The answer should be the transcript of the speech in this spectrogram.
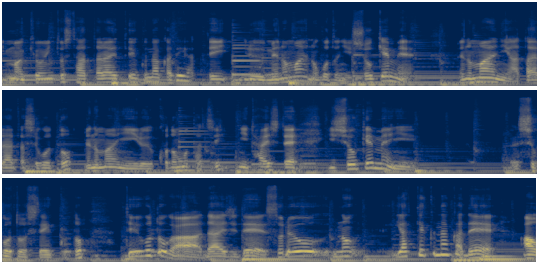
今教員として働いていく中でやっている目の前のことに一生懸命目の前に与えられた仕事目の前にいる子どもたちに対して一生懸命に仕事をしていくことっていうことが大事でそれをのやっていく中であ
